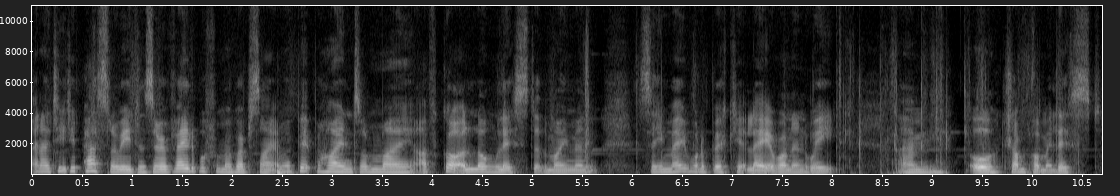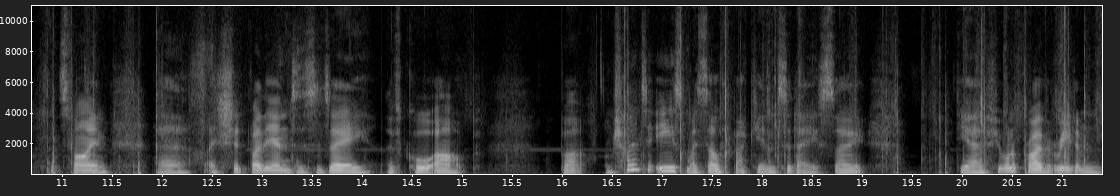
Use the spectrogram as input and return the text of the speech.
And I do do personal readings. They're available from my website. I'm a bit behind on my... I've got a long list at the moment. So you may want to book it later on in the week um, or jump on my list. It's fine. Uh, I should, by the end of today, have caught up. But I'm trying to ease myself back in today. So, yeah, if you want a private reading,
